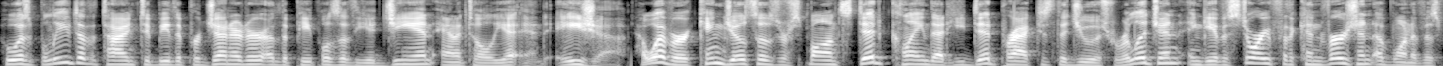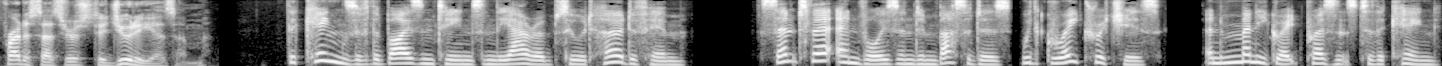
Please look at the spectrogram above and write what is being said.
who was believed at the time to be the progenitor of the peoples of the Aegean, Anatolia, and Asia. However, King Joseph's response did claim that he did practice the Jewish religion and gave a story for the conversion of one of his predecessors to Judaism. The kings of the Byzantines and the Arabs who had heard of him sent their envoys and ambassadors with great riches and many great presents to the king,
